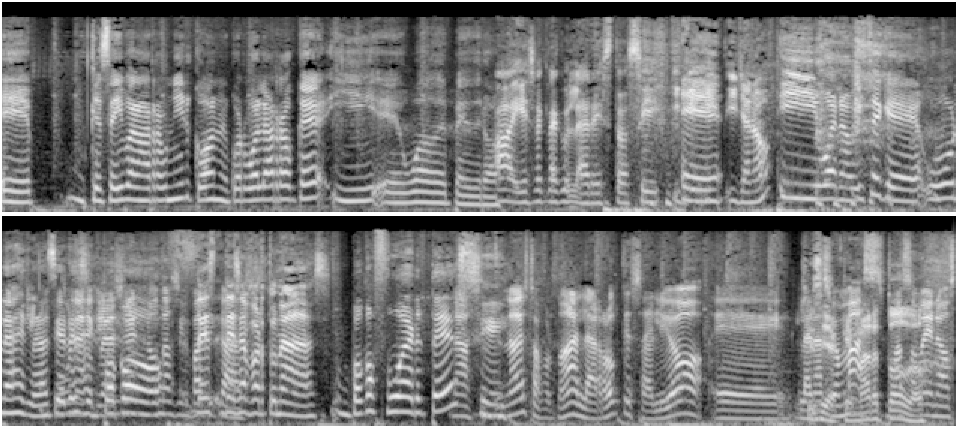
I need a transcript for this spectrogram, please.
eh, que se iban a reunir con el Cuervo Larroque y eh, Guado de Pedro. Ay, espectacular esto, sí. ¿Y, Eh, y- y ya no? Y bueno, viste que hubo unas declaraciones Unas un declaraciones poco Des- simpáticas. desafortunadas. un poco fuertes. No, Sí. no desafortunada, la Roque salió eh, la Sí, Nación más, todo. más o menos.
